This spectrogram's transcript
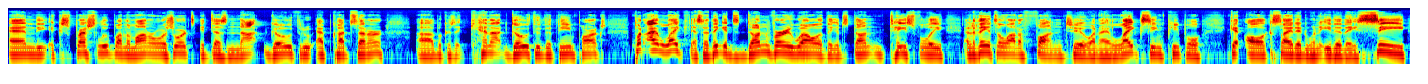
and the express loop on the monorail resorts. It does not go through Epcot Center uh, because it cannot go through the theme parks. But I like this. I think it's done very well. I think it's done tastefully, and I think it's a lot of fun too. And I like seeing people get all excited when either they see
